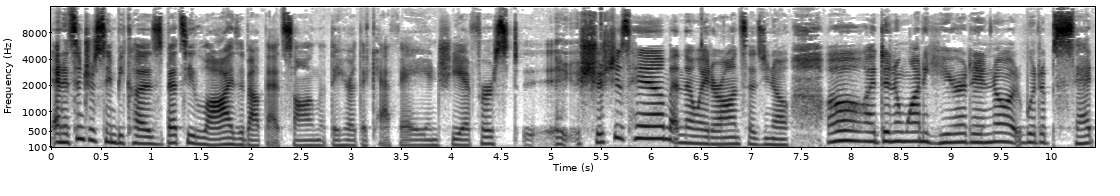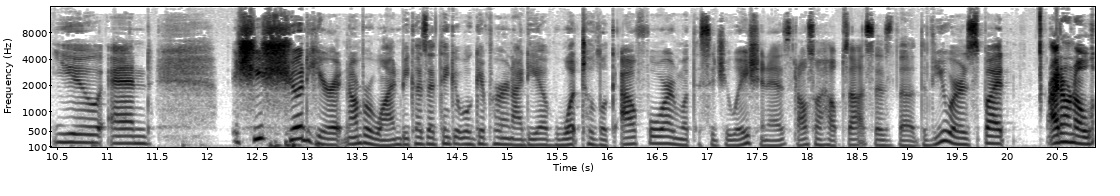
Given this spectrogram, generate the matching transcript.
And it's interesting because Betsy lies about that song that they hear at the cafe and she at first uh, shushes him and then later on says you know oh I didn't want to hear it. I didn't know it would upset you. And she should hear it number one because i think it will give her an idea of what to look out for and what the situation is it also helps us as the the viewers but i don't know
